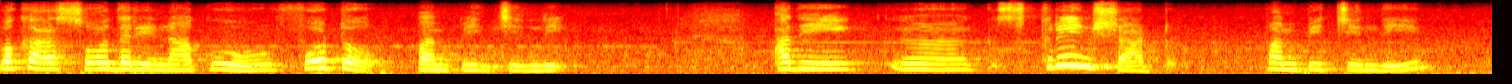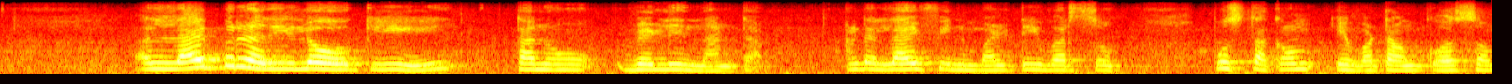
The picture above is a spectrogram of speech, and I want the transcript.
ఒక సోదరి నాకు ఫోటో పంపించింది. అది స్క్రీన్ షాట్ పంపించింది. లైబ్రరీలోకి తను వెళ్ళిందంట. అంటే లైఫ్ ఇన్ మల్టీవర్స్ పుస్తకం ఇవ్వటం కోసం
